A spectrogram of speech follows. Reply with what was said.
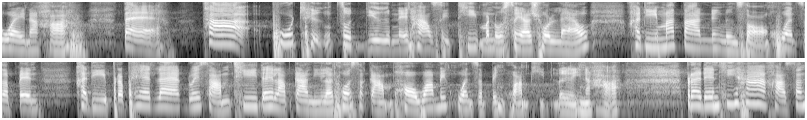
ด้วยนะคะ แต่ถ้าพูดถึงจุดยืนในทางสิทธิมนุษยชนแล้ว คดีมาตรา1นึควรจะเป็นคดีประเภทแรกด้วยซ้ำที่ได้รับการนิรโทษกรรม เพราะว่าไม่ควรจะเป็นความผิดเลยนะคะ ประเด็นที่ 5 ค่ะสั้น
